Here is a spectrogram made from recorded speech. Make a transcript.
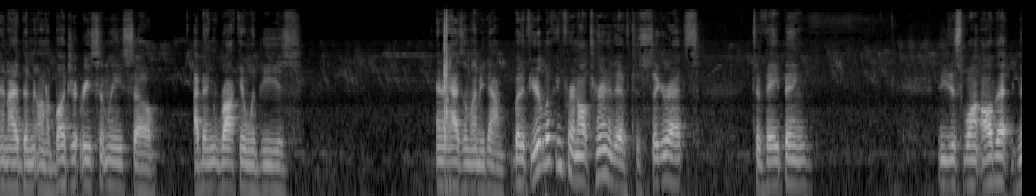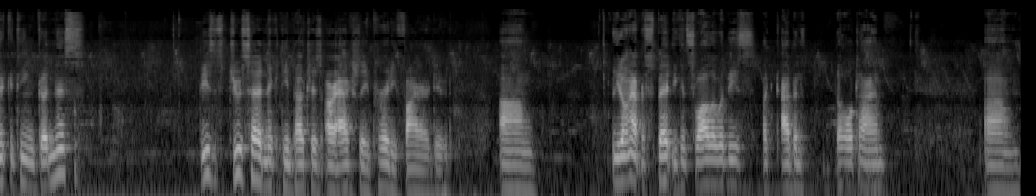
and I've been on a budget recently, so I've been rocking with these, and it hasn't let me down. But if you're looking for an alternative to cigarettes, to vaping, and you just want all that nicotine goodness, these juice head nicotine pouches are actually pretty fire, dude. Um, you don't have to spit. You can swallow with these, like I've been the whole time. Um,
